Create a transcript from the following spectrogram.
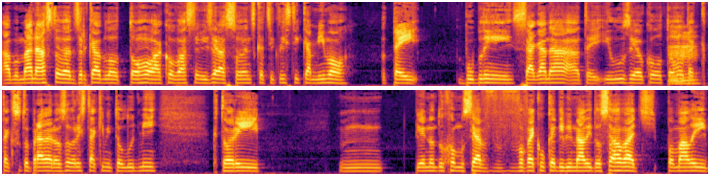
alebo má nastavať zrkadlo toho, ako vlastne vyzerá slovenská cyklistika mimo tej bubliny Sagana a tej ilúzie okolo toho, mm-hmm. tak, tak sú to práve rozhovory s takýmito ľuďmi, ktorí mm, jednoducho musia vo veku, kedy by mali dosahovať pomaly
